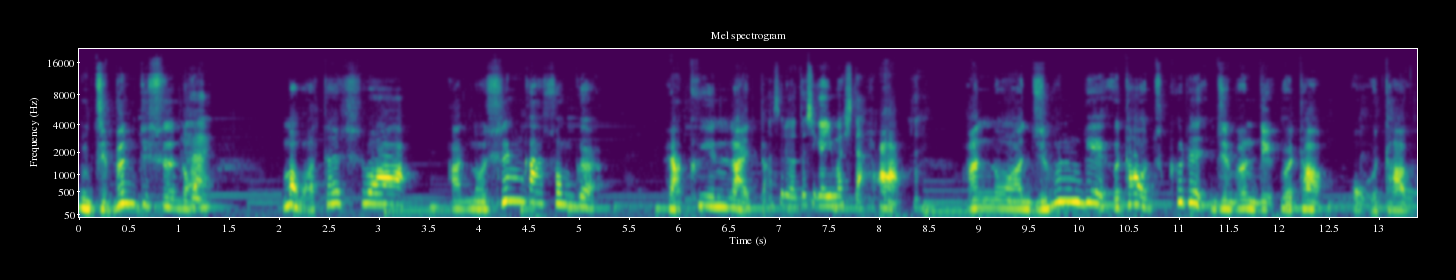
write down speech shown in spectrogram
自分ですの、はい、まあ私はあのシンガーソング100円ライター。それ私が言いました。あ、はいあの自分で歌を作れ自分で歌を歌う、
